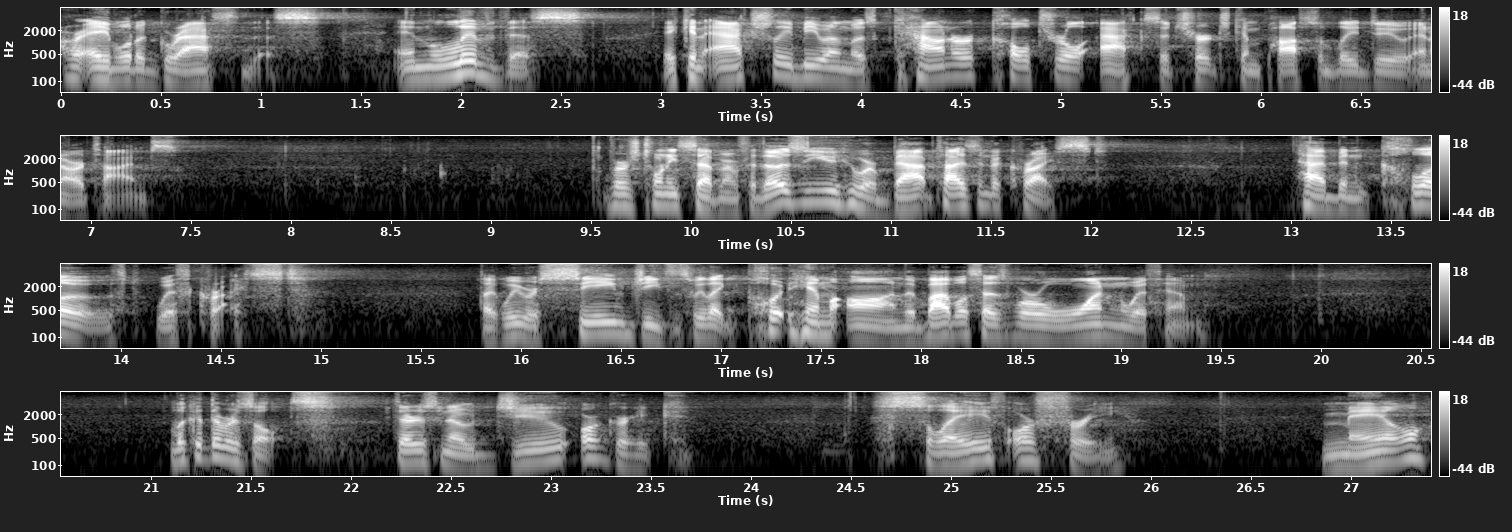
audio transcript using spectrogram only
are able to grasp this and live this, it can actually be one of the most countercultural acts a church can possibly do in our times. Verse 27 For those of you who are baptized into Christ have been clothed with Christ. Like we receive Jesus, we like put him on. The Bible says we're one with him. Look at the results. There's no Jew or Greek, slave or free male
